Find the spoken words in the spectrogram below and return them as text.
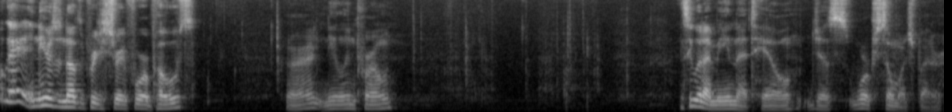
Okay, and here's another pretty straightforward pose. All right, kneeling prone. See what I mean? That tail just works so much better.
